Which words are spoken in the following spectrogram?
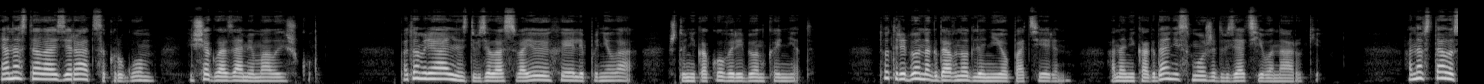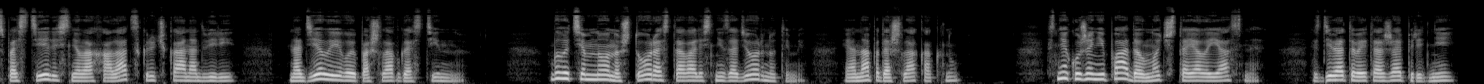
и она стала озираться кругом, ища глазами малышку. Потом реальность взяла свое, и Хейли поняла, что никакого ребенка нет. Тот ребенок давно для нее потерян, она никогда не сможет взять его на руки. Она встала с постели, сняла халат с крючка на двери, надела его и пошла в гостиную. Было темно, но шторы оставались незадернутыми, и она подошла к окну. Снег уже не падал, ночь стояла ясная. С девятого этажа перед ней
